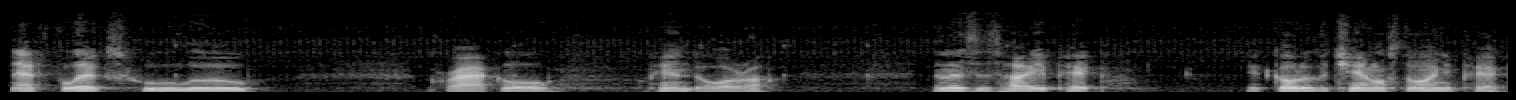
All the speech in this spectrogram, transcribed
Netflix, Hulu, Crackle, Pandora. And this is how you pick. You go to the channel store and you pick.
